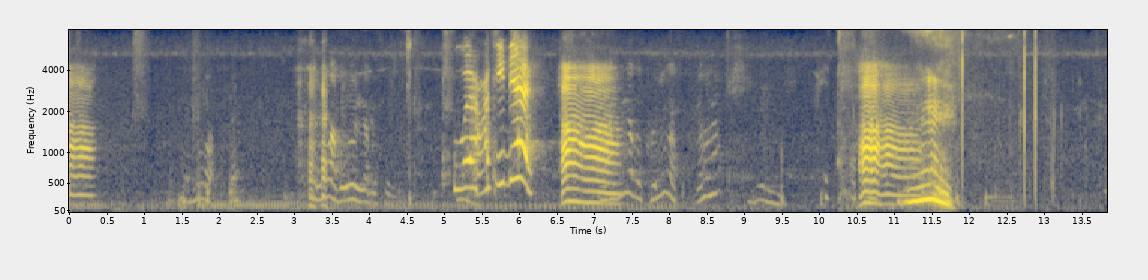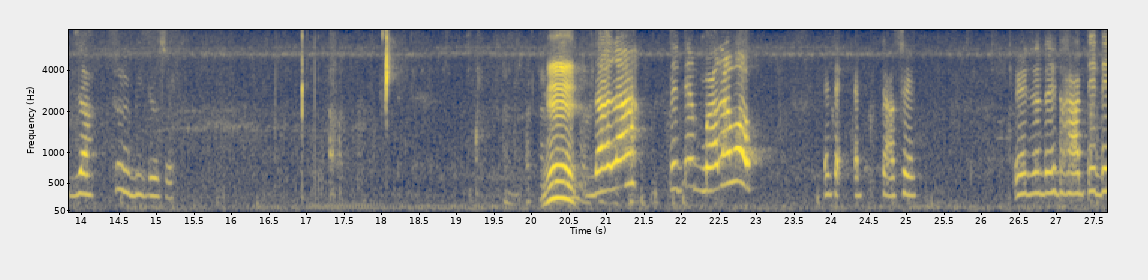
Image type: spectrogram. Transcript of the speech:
হা হা শুয়ে হাসি দে হা হা হা হা যা ছবি দিতেছে নে দাদা এটা মারাবো এটা একটা আছে এটা হাতে দে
